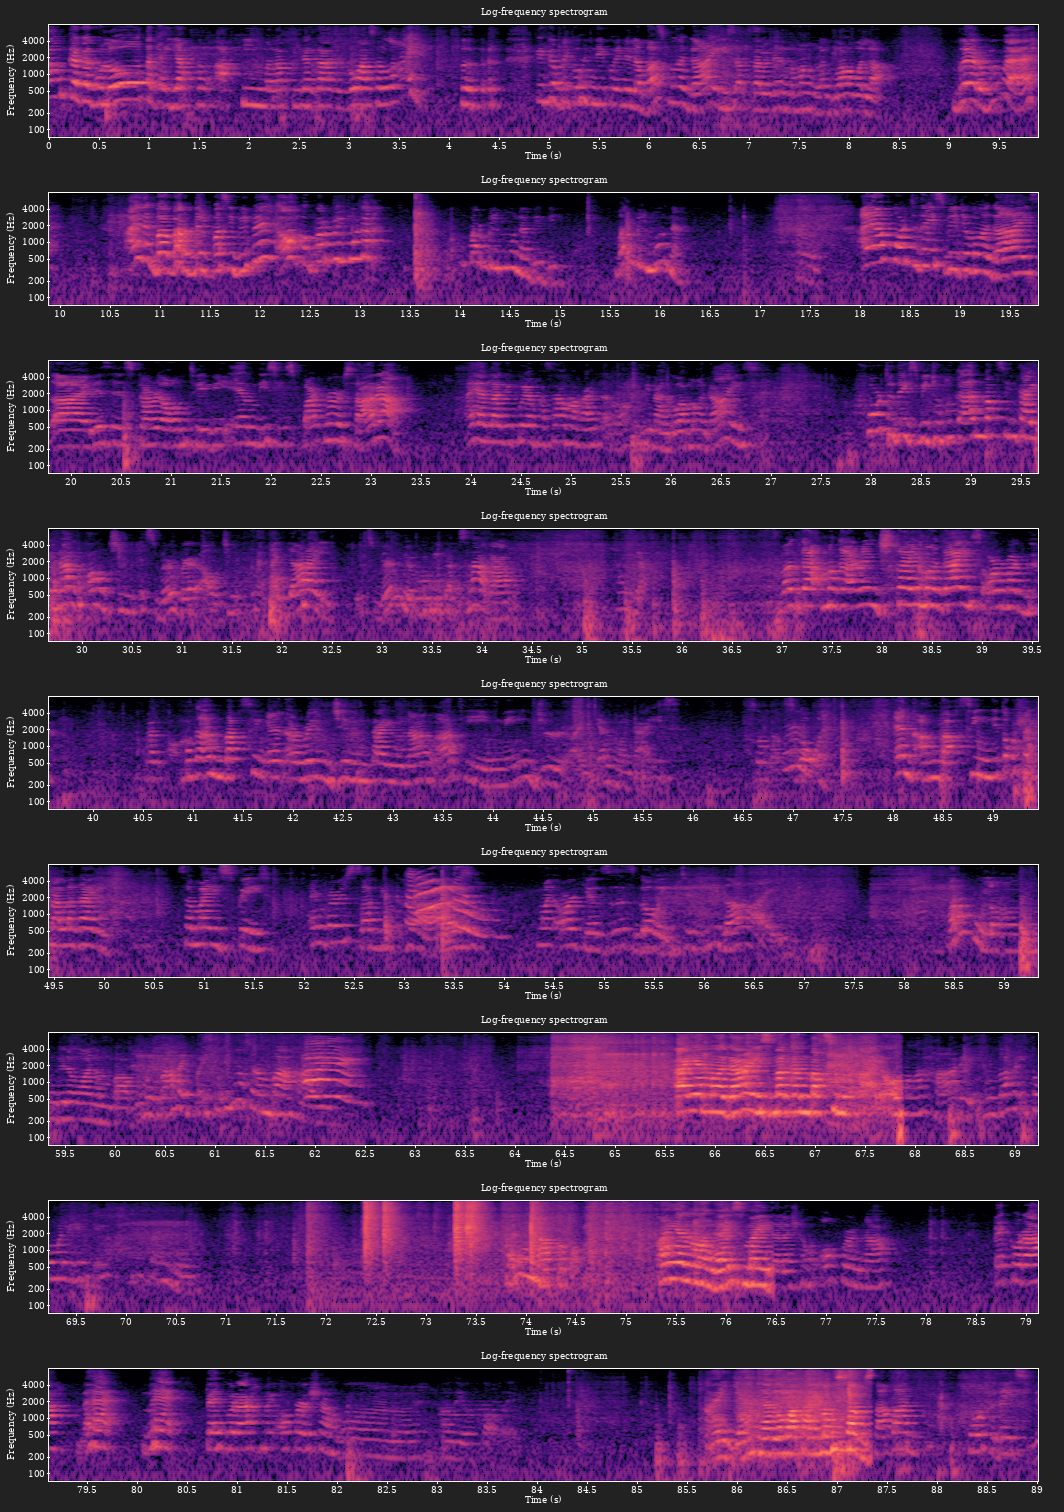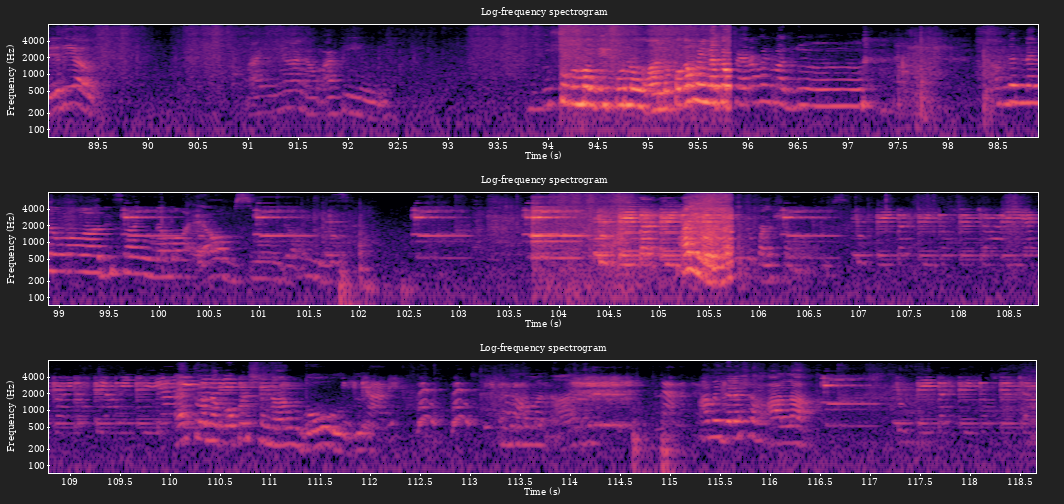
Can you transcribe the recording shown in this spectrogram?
ang tagagulo, tagaiyak ng aking mga pinagagawa sa life. Kagabi ko hindi ko inilabas mga guys at talaga namang nagwawala. Pero bebe, ay nagbabarbel pa si Bibi. Oh, magbarbel muna. Magbarbel muna, Bibi. Barbel muna. Ayan for today's video mga guys. Ay, this is Carry On TV and this is partner Sara. Ayan, lagi ko yung kasama kahit ano ang ginagawa mga guys. For today's video, magka-unboxing tayo ng ouchie. It's very, very ouchie. Ayay. It's very, very mabigat Sara. Ayan. Mag- mag-arrange tayo mga guys or mag mag- mag-unboxing and arranging tayo ng ating major. Ayan mga guys. So, let's go. And unboxing. Dito ko siya lalagay sa my space. I'm very sad because my orchids is going to die. Parang kulang ang ginawa ng babo. May bahay pa ito. Ino sa ang bahay. Ayan mga guys, mag-unboxing na tayo. Oh, mga hari. May bahay ito maliit eh. Ayun na to. Ayan mga guys, may dala siyang offer na pekora, meh, meh, pekora, may offer siyang, um, how do you call it? Ayan, gagawa tayo ng sub-saban for today's video. Ayan ang ating gusto ko mag-ipon ng ano. Pag ako may nagkapera, may mag... Ang ganda ng mga design ng mga elves. Mga guys. Ayun, nandito pala siya. Eto, nag-offer siya ng gold. Ano naman ay? Ah, may dala siyang alak.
